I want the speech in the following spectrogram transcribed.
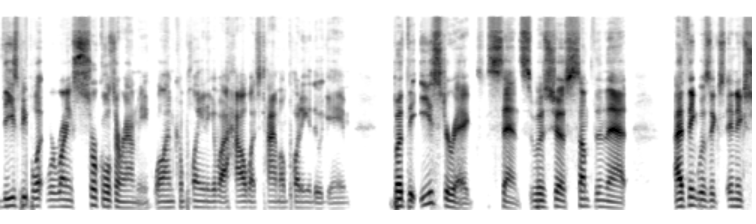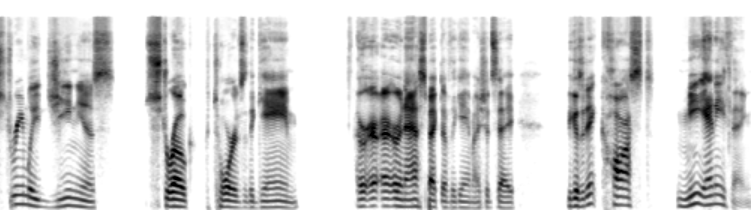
These people were running circles around me while I'm complaining about how much time I'm putting into a game. But the Easter egg sense was just something that I think was ex- an extremely genius stroke towards the game, or, or, or an aspect of the game, I should say, because it didn't cost me anything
